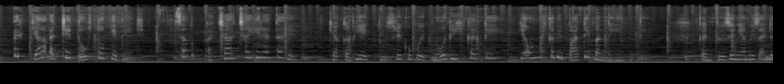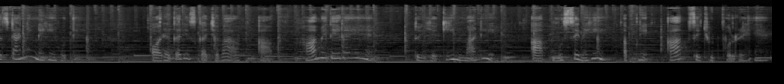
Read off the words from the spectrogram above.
पर क्या अच्छे दोस्तों के बीच सब अच्छा अच्छा ही रहता है? क्या कभी एक दूसरे को वो इग्नोर नहीं करते या उनमें कभी बातें बंद नहीं होती? कंफ्यूजन या मिसअंडरस्टैंडिंग नहीं होती। और अगर इसका जवाब आप हाँ में दे रहे हैं तो यकीन मानिए, आप मुझसे नहीं, अपने आप से झूठ बोल रहे हैं।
